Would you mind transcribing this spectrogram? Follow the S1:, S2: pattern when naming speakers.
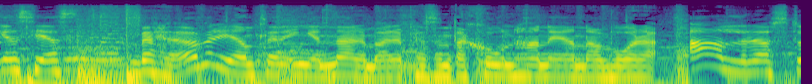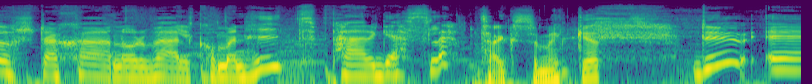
S1: Dagens gäst behöver egentligen ingen närmare presentation. Han är en av våra allra största stjärnor. Välkommen hit, Per Gessle.
S2: Tack så mycket.
S1: Du, eh,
